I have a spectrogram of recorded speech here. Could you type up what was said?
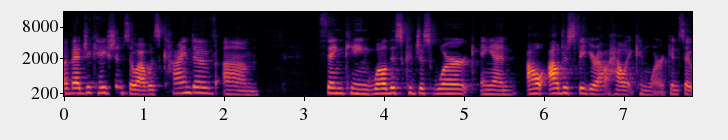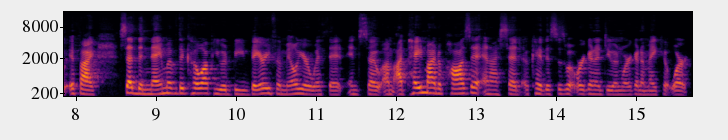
of education. So I was kind of, um, thinking, well, this could just work and I'll I'll just figure out how it can work. And so if I said the name of the co-op, you would be very familiar with it. And so um, I paid my deposit and I said, okay, this is what we're going to do and we're going to make it work.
